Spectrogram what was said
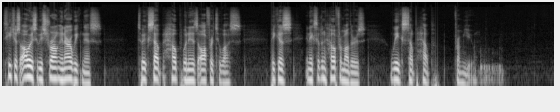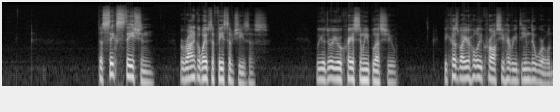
Teach us always to be strong in our weakness, to accept help when it is offered to us, because in accepting help from others, we accept help from you. The sixth station Veronica wipes the face of Jesus. We adore you, O Christ, and we bless you, because by your holy cross you have redeemed the world.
